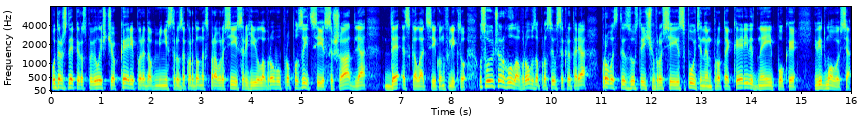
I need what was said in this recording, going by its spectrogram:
У держдепі розповіли, що Керрі передав міністру закордонних справ Росії Сергію Лаврову пропозиції США для деескалації конфлікту. У свою чергу Лавров запросив секретаря провести зустріч в Росії з Путіним. Проте Керрі від неї поки відмовився.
